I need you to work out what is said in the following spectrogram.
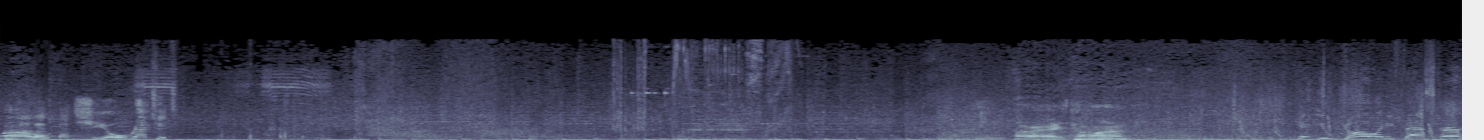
Ah, that, that shield. Ratchet! Alright, come on. Can't you go any faster?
